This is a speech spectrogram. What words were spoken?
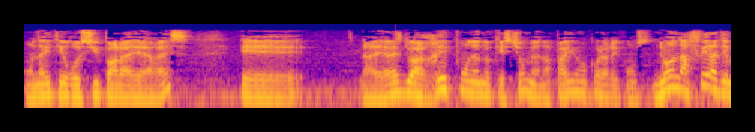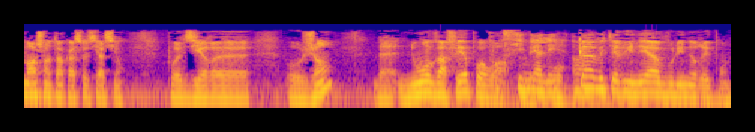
On a été reçu par l'ARS et l'ARS doit répondre à nos questions, mais on n'a pas eu encore la réponse. Nous, on a fait la démarche en tant qu'association pour dire euh, aux gens, ben, nous, on va faire pour avoir. signaler. aucun vétérinaire a voulu nous répondre.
